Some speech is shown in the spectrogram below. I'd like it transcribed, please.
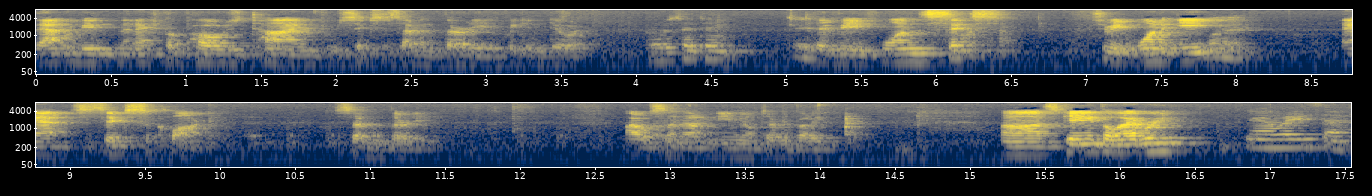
that would be the next proposed time from six to seven thirty, if we can do it. What was that date? It'd be one six, excuse me, one eight One A. at six o'clock, seven thirty. I will send out an email to everybody. Uh, skating at the library, Now, wait a sec.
